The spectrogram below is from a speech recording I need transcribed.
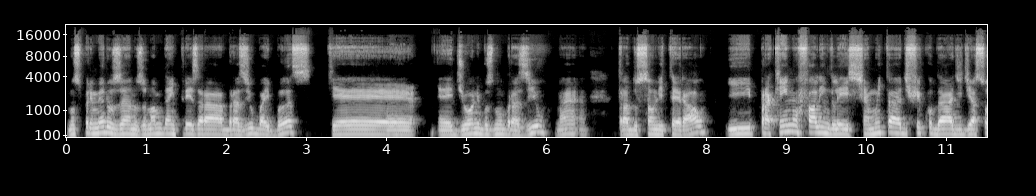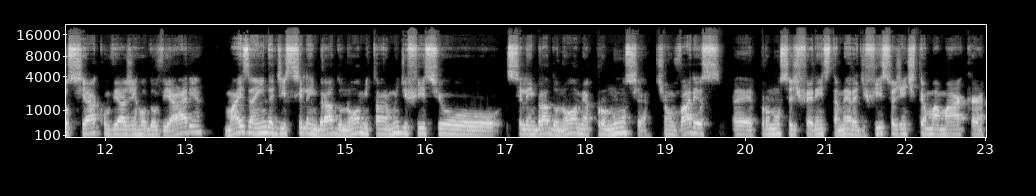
Nos primeiros anos, o nome da empresa era Brasil by Bus, que é, é de ônibus no Brasil, né? tradução literal. E para quem não fala inglês, tinha muita dificuldade de associar com viagem rodoviária, mais ainda de se lembrar do nome, então era muito difícil se lembrar do nome, a pronúncia, tinham várias é, pronúncias diferentes, também era difícil a gente ter uma marca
